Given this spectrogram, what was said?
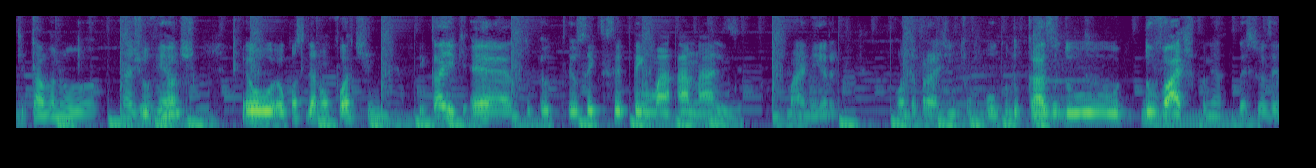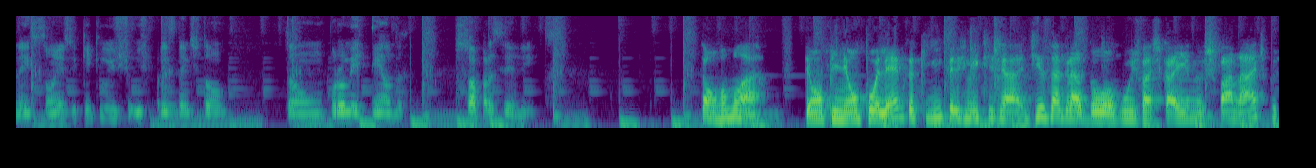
que estava na Juventus. Eu, eu considero um forte time. E Kaique, é, eu, eu sei que você tem uma análise maneira. Conta pra gente um pouco do caso do, do Vasco, né? Das suas eleições e o que, que os, os presidentes estão prometendo só para ser eleito. Então, vamos lá tem uma opinião polêmica que infelizmente já desagradou alguns vascaínos fanáticos,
